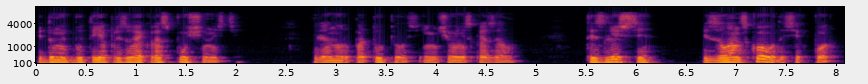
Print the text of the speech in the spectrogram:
и думают, будто я призываю к распущенности. Элеонора потупилась и ничего не сказала. «Ты злишься из-за Ланского до сих пор?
